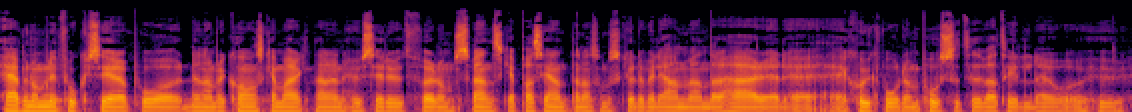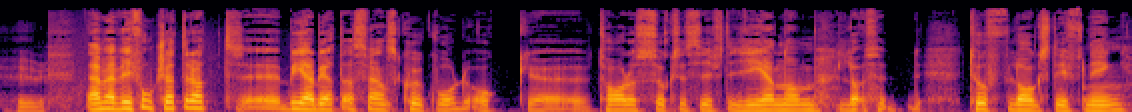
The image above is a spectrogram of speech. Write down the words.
även om ni fokuserar på den amerikanska marknaden, hur ser det ut för de svenska patienterna som skulle vilja använda det här? Är, det, är sjukvården positiva till det? Och hur, hur? Nej, men vi fortsätter att eh, bearbeta svensk sjukvård och eh, tar oss successivt igenom tuff lagstiftning.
